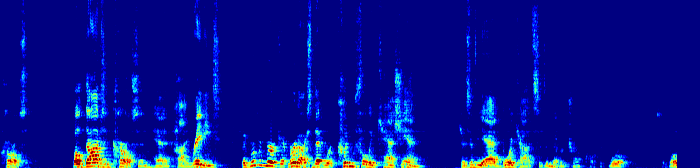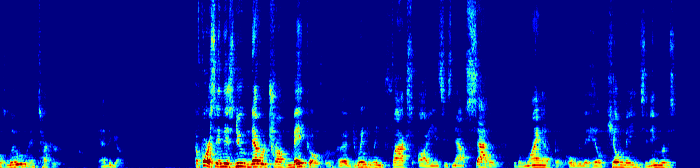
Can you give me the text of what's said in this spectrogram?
Carlson. Both Dobbs and Carlson had high ratings, but Rupert Murdoch's network couldn't fully cash in because of the ad boycotts of the never Trump corporate world. So both Lou and Tucker had to go. Of course, in this new Never Trump makeover, a dwindling Fox audience is now saddled with a lineup of over the hill Kilmeades and Ingrahams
